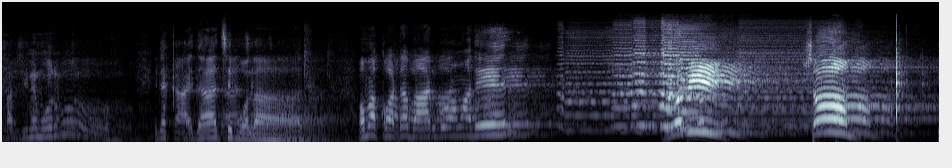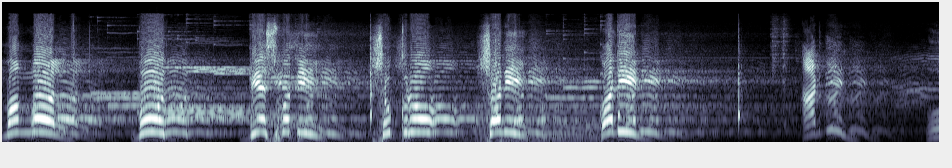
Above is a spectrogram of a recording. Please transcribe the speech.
সাত দিনে মরবো? এটা কায়দা আছে বলার। ও মা কটা গো আমাদের? রবি সোম মঙ্গল বুধ বৃহস্পতি শুক্র শনি কদিন? আট দিন? ও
